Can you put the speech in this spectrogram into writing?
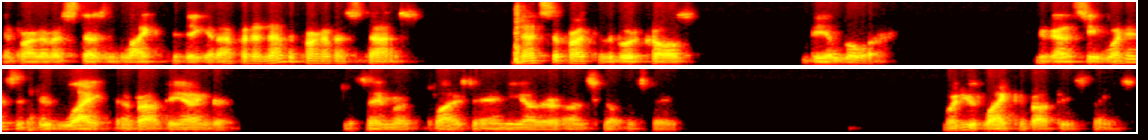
And part of us doesn't like to dig it up, but another part of us does. That's the part that the Buddha calls the allure. You've got to see what is it you like about the anger. The same applies to any other unskillful state. What do you like about these things?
